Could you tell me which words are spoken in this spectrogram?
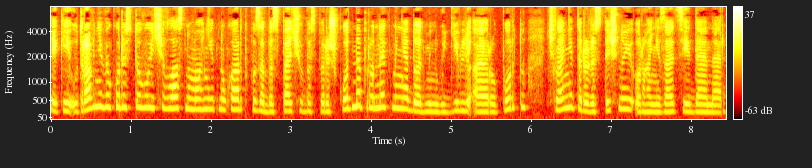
який у травні, використовуючи власну магнітну картку, забезпечив безперешкодне проникнення до адмінбудівлі аеропорту членів терористичної організації ДНР,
